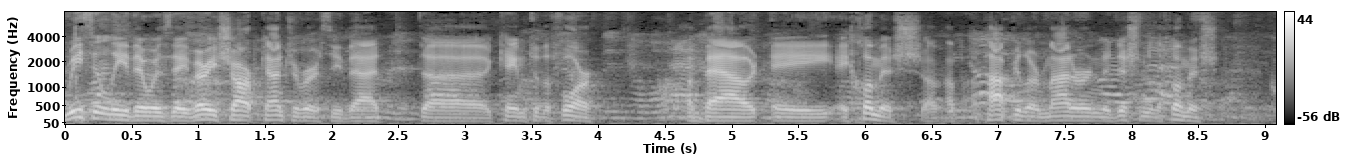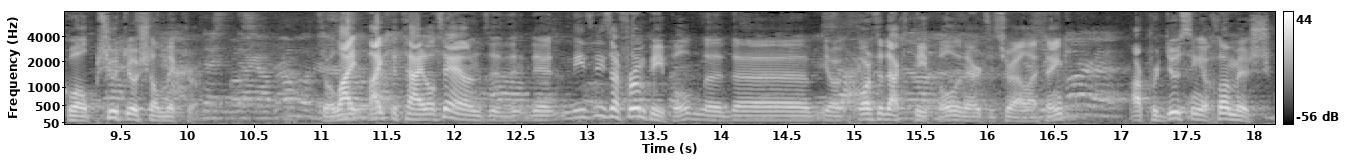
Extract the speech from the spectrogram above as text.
recently there was a very sharp controversy that uh, came to the fore about a, a chumash, a, a, popular modern edition of the chumash called Pshuto Shel Mikra. So, like, like the title sounds, the, the, these, these are from people, the, the you know, Orthodox people in Eretz Israel, I think, are producing a chumash,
